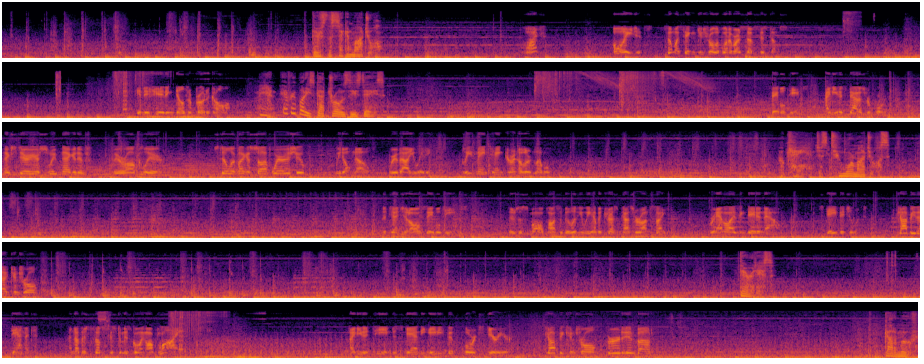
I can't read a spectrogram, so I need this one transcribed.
There's the second module. What? All agents, someone's taking control of one of our subsystems. Initiating Delta Protocol. Man, everybody's got drones these days. Sable teams, I need a status report. Exterior sweep negative. We are all clear. Still look like a software issue? We don't know. We're evaluating. Please maintain current alert level. Okay, just two more modules. Attention all Sable teams. There's a small possibility we have a trespasser on site. We're analyzing data now. Stay vigilant. Copy that, Control. There it is. Damn it. Another subsystem is going offline. I need a team to scan the 85th floor exterior. Copy, Control. Bird inbound. Gotta move.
